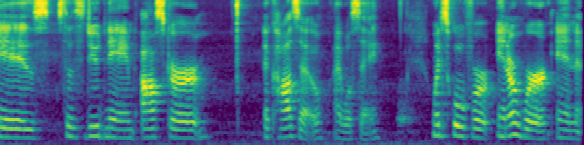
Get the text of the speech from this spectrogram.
is so this dude named Oscar Ichazo, I will say, went to school for inner work in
